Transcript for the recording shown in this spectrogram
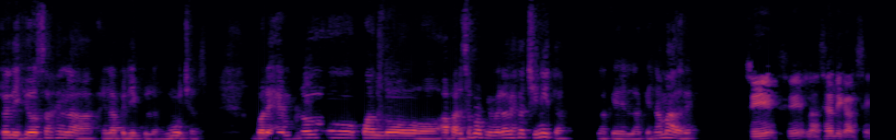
religiosas en la, en la película, muchas. Por ejemplo, cuando aparece por primera vez la chinita, la que, la que es la madre. Sí, sí, la asiática, sí.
